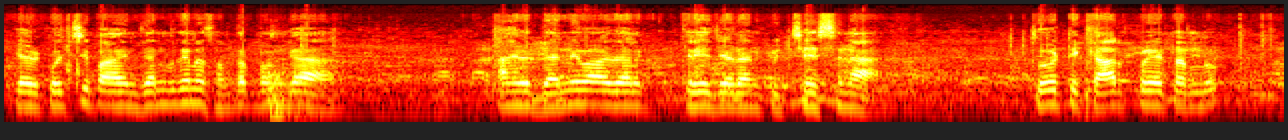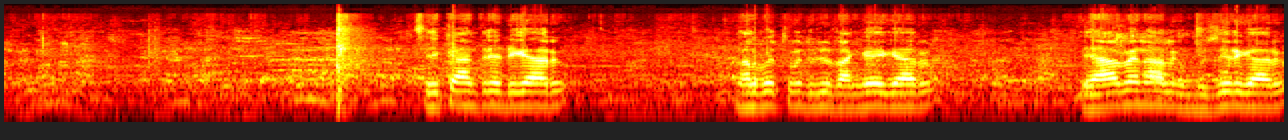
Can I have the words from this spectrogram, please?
ఇక్కడికి వచ్చి ఆయన జన్మదిన సందర్భంగా ఆయన ధన్యవాదాలు తెలియజేయడానికి వచ్చేసిన తోటి కార్పొరేటర్లు శ్రీకాంత్ రెడ్డి గారు నలభై తొమ్మిది రంగయ్య గారు యాభై నాలుగు ముజీర్ గారు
